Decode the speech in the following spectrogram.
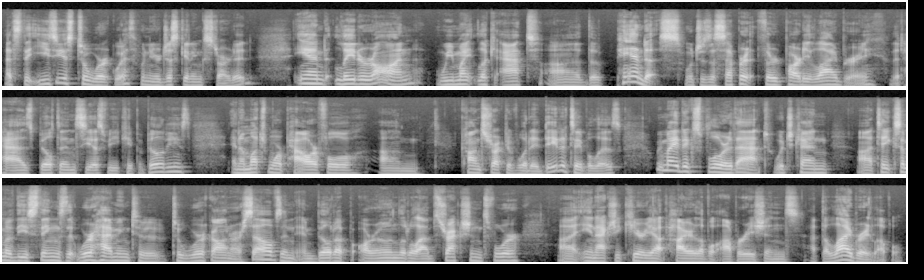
That's the easiest to work with when you're just getting started. And later on, we might look at uh, the Pandas, which is a separate third-party library that has built-in CSV capabilities and a much more powerful um, construct of what a data table is. We might explore that, which can uh, take some of these things that we're having to, to work on ourselves and, and build up our own little abstractions for uh, and actually carry out higher level operations at the library level.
